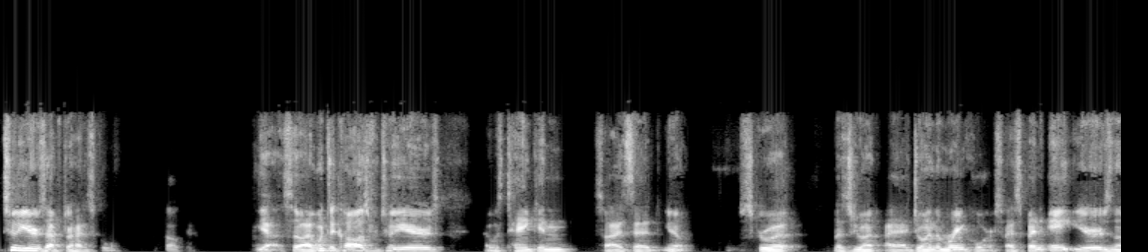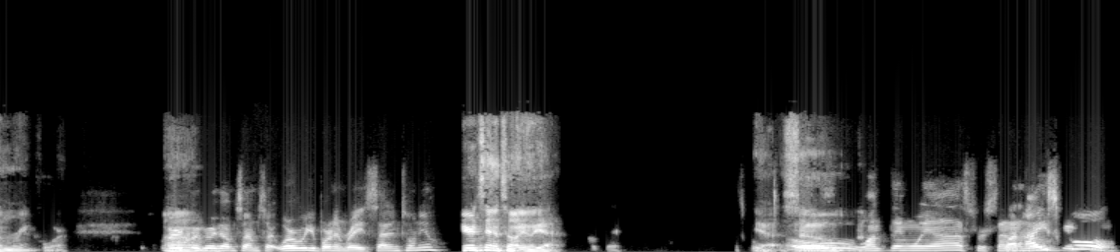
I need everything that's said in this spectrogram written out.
two years after high school. Okay. Yeah, so I went to college for two years. I was tanking, so I said, you know, screw it. Let's join. I joined the Marine Corps. So I spent eight years in the Marine Corps. Wait, wait, Um, wait, I'm sorry, I'm sorry. Where were you born and raised? San Antonio? Here in San Antonio, yeah, That's cool. yeah. So So one thing we asked for San What high Antonio school?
